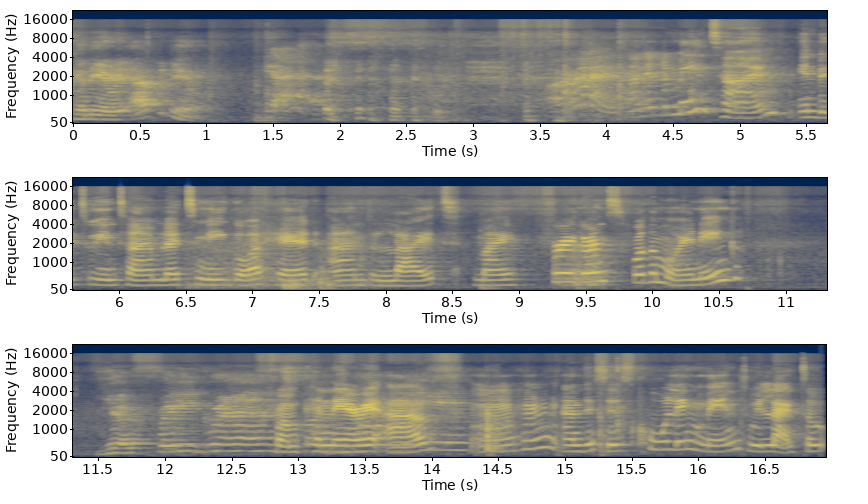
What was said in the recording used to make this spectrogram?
Canary Avenue. yes. All right. And in the meantime, in between time, let me go ahead and light my fragrance for the morning Your fragrance from Canary. Ave. hmm And this is cooling mint. We like to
